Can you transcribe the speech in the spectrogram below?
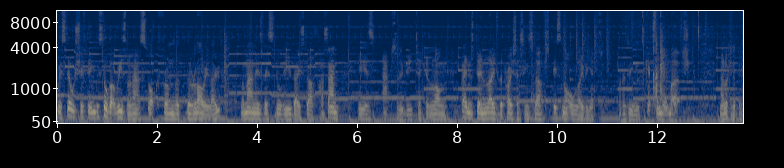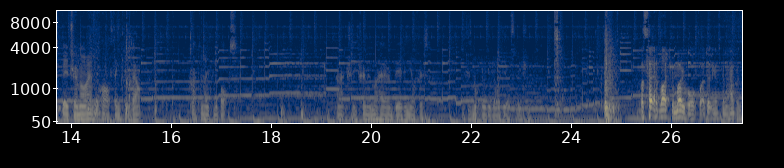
We're still shifting. We've still got a reasonable amount of stock from the, the lorry load. My man is listing all the eBay stuff. Hassan, he is absolutely ticking along. Ben's doing loads of the processing stuff. It's not all over yet, but I do need to get some more merch. Now looking at this beard trimmer, I am half thinking about cracking open a box and actually trimming my hair and beard in the office, which is not going to be the ideal solution. I'd say I'd like a mohawk, but I don't think that's going to happen.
